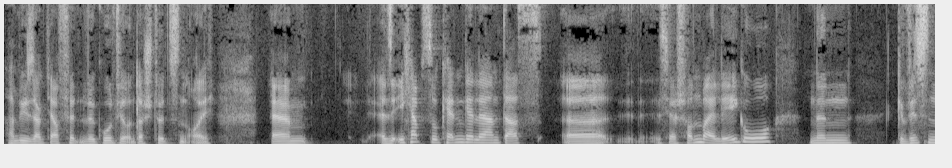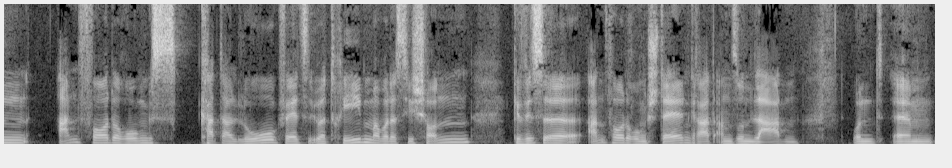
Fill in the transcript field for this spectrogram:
haben die gesagt, ja, finden wir gut, wir unterstützen euch. Ähm, also ich habe so kennengelernt, dass äh, es ja schon bei Lego einen gewissen Anforderungskatalog, wäre jetzt übertrieben, aber dass sie schon gewisse Anforderungen stellen, gerade an so einen Laden. Und ähm,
